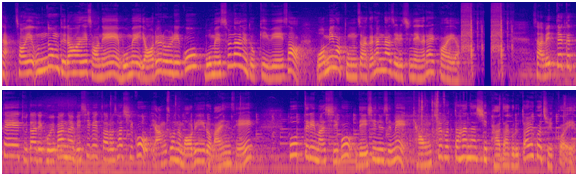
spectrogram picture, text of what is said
자, 저희 운동 들어가기 전에 몸에 열을 올리고 몸의 순환을 돕기 위해서 워밍업 동작을 한 가지를 진행을 할 거예요. 자, 매트 끝에 두 다리 골반 넓이 11자로 서시고 양손은 머리 위로 만세. 호흡 들이마시고 내쉬는 숨에 경추부터 하나씩 바닥으로 떨궈 줄 거예요.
